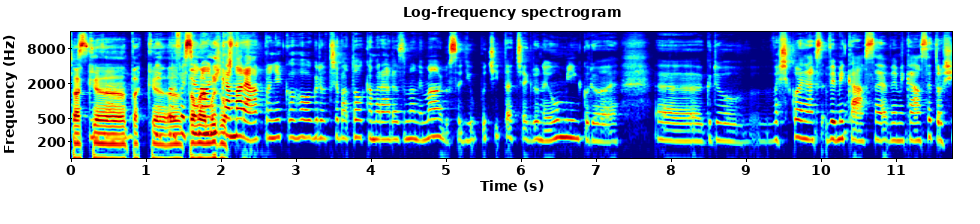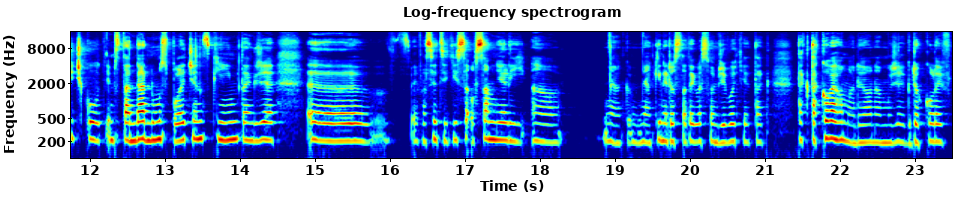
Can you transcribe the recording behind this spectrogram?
tak, tak, eh, tak eh, profesionální možnost. kamarád pro někoho, kdo třeba toho kamaráda zrovna nemá, kdo sedí u počítače, kdo neumí, kdo je, eh, kdo ve škole nějak vymyká se, vymyká se trošičku těm standardům společenským, takže vlastně cítí se osamělý a nějak, nějaký nedostatek ve svém životě, tak, tak takového mladého nám může kdokoliv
